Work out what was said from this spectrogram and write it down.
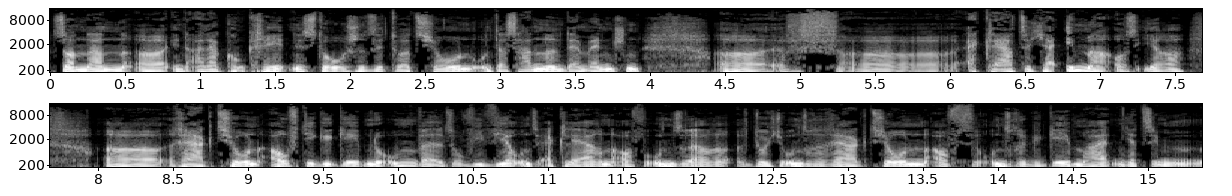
sondern äh, in einer konkreten historischen Situation und das Handeln der Menschen äh, äh, erklärt sich ja immer aus ihrer äh, Reaktion auf die gegebene Umwelt, so wie wir uns erklären auf unsere durch unsere Reaktionen auf unsere Gegebenheiten jetzt im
